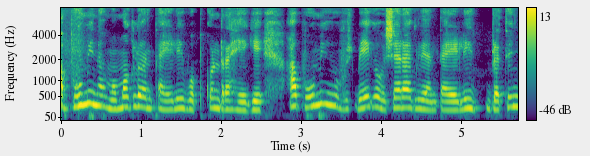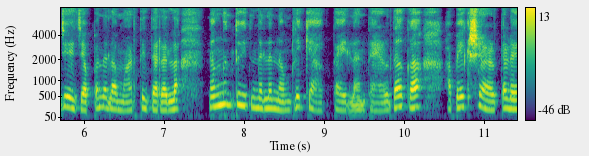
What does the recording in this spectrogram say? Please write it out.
ಆ ಭೂಮಿನ ಮೊಮ್ಮಗಳು ಅಂತ ಹೇಳಿ ಒಪ್ಕೊಂಡ್ರ ಹೇಗೆ? ಆ ಭೂಮಿ ಬೇಗ ಹುಷಾರಾಗಲಿ ಅಂತ ಹೇಳಿ ಮೃತ್ಯುಂಜಯ ಜಪನೆಲ್ಲ ಮಾಡ್ತಿದ್ದಾರಲ್ಲ ನನಗಂತೂ ಇದನ್ನೆಲ್ಲ ನಂಬಲಿಕ್ಕೆ ಆಗ್ತಾ ಇಲ್ಲ ಅಂತ ಹೇಳಿದಾಗ ಅಪೇಕ್ಷೆ ಹೇಳ್ತಾಳೆ,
